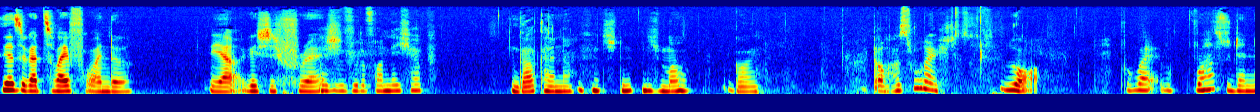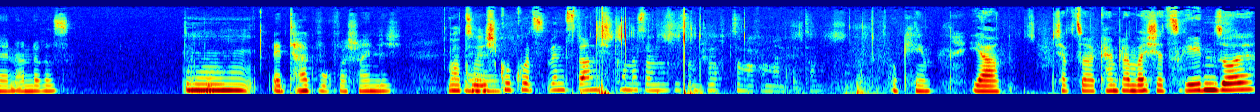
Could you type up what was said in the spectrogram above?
Sie hat sogar zwei Freunde. Ja, richtig Weißt fresh. du, wie viele Freunde ich habe? Gar keine. Stimmt nicht mal. Geil. Doch, hast du recht. Ja. Wobei, wo hast du denn dein anderes? Tagebuch, Mm, äh, Tagebuch wahrscheinlich. warte, Äh. ich guck kurz. Wenn es da nicht drin ist, dann ist es im Schlafzimmer von meinen Eltern. Okay. Ja, ich habe zwar keinen Plan, was ich jetzt reden soll.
